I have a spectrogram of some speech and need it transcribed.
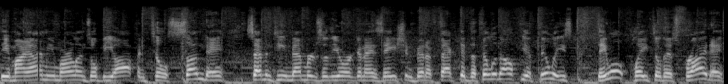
the Miami Marlins will be off until Sunday. 17 members of the organization been affected. The Philadelphia Phillies, they won't play till this Friday.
